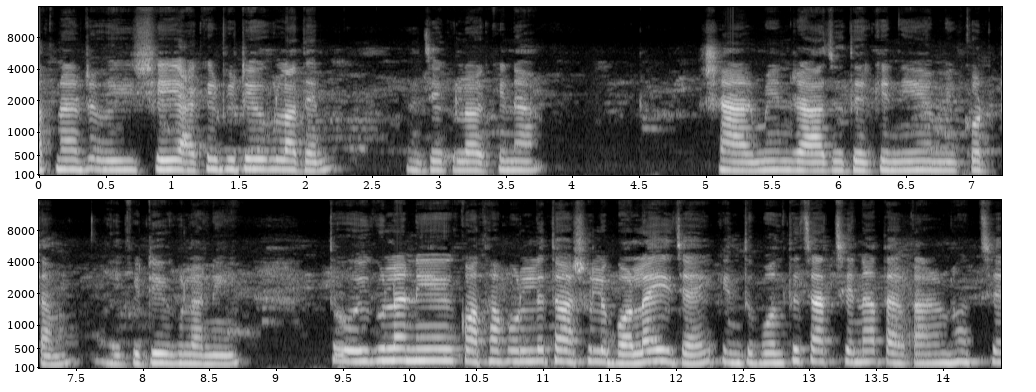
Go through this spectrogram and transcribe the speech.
আপনার ওই সেই আগের ভিডিওগুলো দেন, যেগুলো আর কি না, শারমিন, রাজ ওদেরকে নিয়ে আমি করতাম ওই ভিডিওগুলো নিয়ে। তো ওইগুলা নিয়ে কথা বললে তো আসলে বলাই যায়, কিন্তু বলতে চাচ্ছি না। তার কারণ হচ্ছে,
